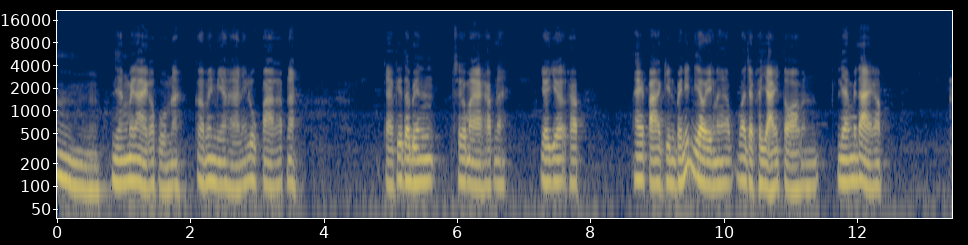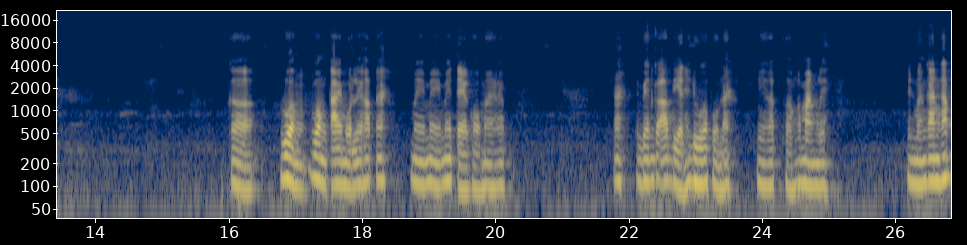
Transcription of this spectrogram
อืมเลี้ยงไม่ได้ครับผมนะ ก็ไม่มีอาหารให้ลูกปลาครับนะ จากที่ตะเบนซื้อมาครับนะ เยอะๆครับ ให้ปลากินไปนิดเดียวเองนะครับ ว่าจะขยายต่อมันเลี้ยงไม่ได้ครับ ก็ร่วงร่วงตายหมดเลยครับนะ ไม่ไม่ไม่แตกออกมาครับนะตะเบนก็อัปเดตให้ดูครับผมนะ นี่ครับสองกำมังเลย เป็นเหมือนกันครับ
